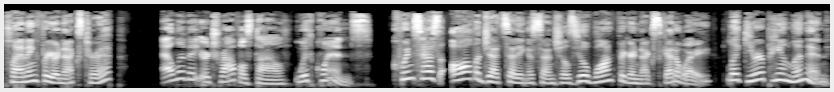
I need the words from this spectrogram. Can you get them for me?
Planning for your next trip? Elevate your travel style with Quince. Quince has all the jet setting essentials you'll want for your next getaway, like European linen,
